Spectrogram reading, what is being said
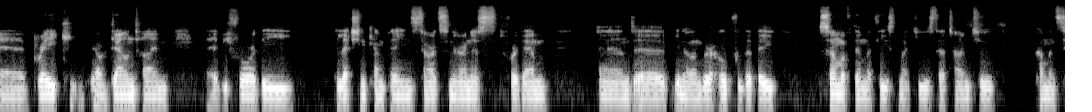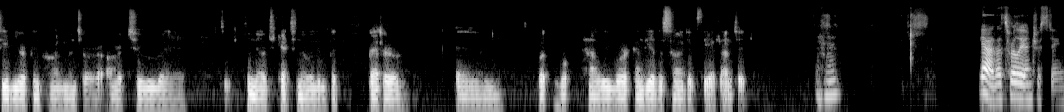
uh, break or downtime uh, before the election campaign starts in earnest for them and uh, you know, and we're hopeful that they, some of them at least, might use that time to come and see the European Parliament or or to, uh, to you know to get to know a little bit better um, what, what, how we work on the other side of the Atlantic. Mm-hmm. Yeah, that's really interesting.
